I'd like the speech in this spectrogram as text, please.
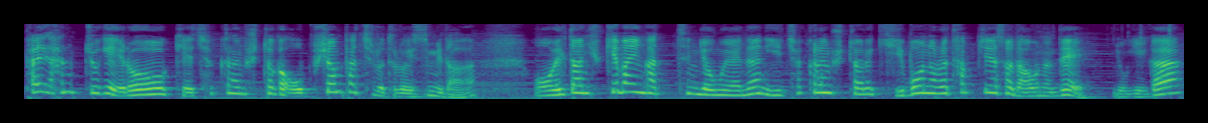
팔 한쪽에 이렇게 체크램 슈터가 옵션 파츠로 들어 있습니다. 어, 일단 휴케바인 같은 경우에는 이 체크램 슈터를 기본으로 탑재해서 나오는데 여기가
